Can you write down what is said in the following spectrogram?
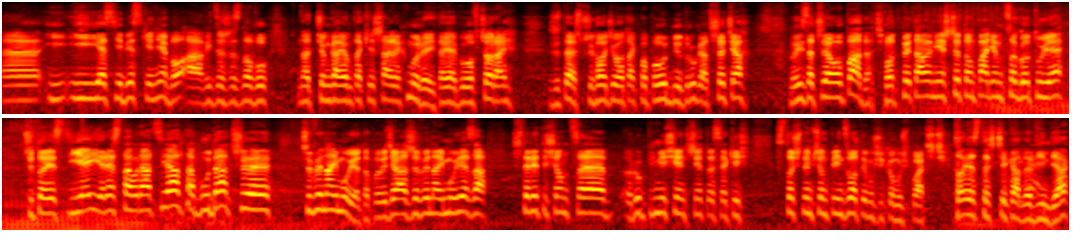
e, i, i jest niebieskie niebo, a widzę, że znowu nadciągają takie szare chmury. I tak jak było wczoraj, że też przychodziło tak po południu, druga, trzecia, no i zaczęło padać. Podpytałem jeszcze tą panią, co gotuje, czy to jest jej restauracja, ta buda, czy, czy wynajmuje. To powiedziała, że wynajmuje za 4000 rupii miesięcznie, to jest jakieś 175 zł musi komuś płacić. To jest też ciekawe w Indiach.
